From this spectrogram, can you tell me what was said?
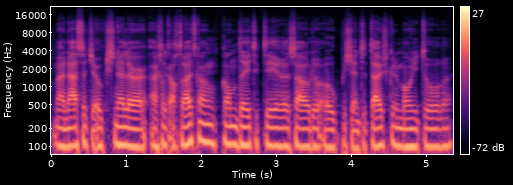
Maar naast dat je ook sneller eigenlijk achteruit kan, kan detecteren, zouden we ook patiënten thuis kunnen monitoren.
